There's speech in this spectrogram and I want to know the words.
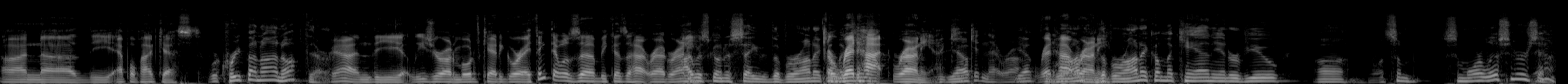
on uh, the Apple Podcast. We're creeping on up there. Yeah, in the leisure automotive category. I think that was uh, because of Hot Rod Ronnie. I was going to say the Veronica. or Red McCann- Hot Ronnie. I keep getting that wrong. Yep, Red the Hot Veron- Ronnie. The Veronica McCann interview uh, brought some some more listeners in.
